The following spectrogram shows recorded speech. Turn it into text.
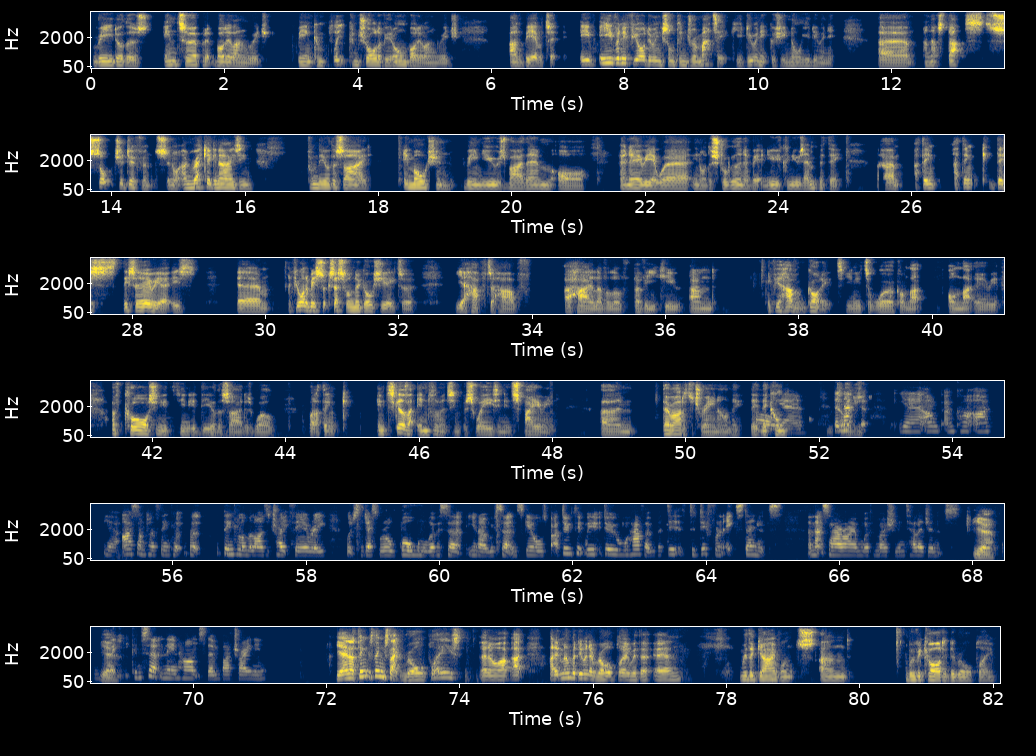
read others, interpret body language, be in complete control of your own body language, and be able to, even if you're doing something dramatic, you're doing it because you know you're doing it. Um, and that's that's such a difference, you know, and recognizing from the other side emotion being used by them or an area where you know they're struggling a bit and you can use empathy. Um, i think i think this this area is um, if you want to be a successful negotiator you have to have a high level of, of eq and if you haven't got it you need to work on that on that area of course you need you need the other side as well but i think in skills like influencing, persuading, inspiring, um, they're harder to train, aren't they? They, they oh come yeah. The natural, yeah. I'm, I'm can't. I, yeah. I sometimes think, but think along the lines of trait theory, which suggests we're all born with a certain, you know, with certain skills. But I do think we do all have them, but di- to different extents. And that's how I am with emotional intelligence. Yeah, yeah, But you can certainly enhance them by training. yeah. And I think things like role plays. You know, I I, I remember doing a role play with a um, with a guy once, and we recorded the role play.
